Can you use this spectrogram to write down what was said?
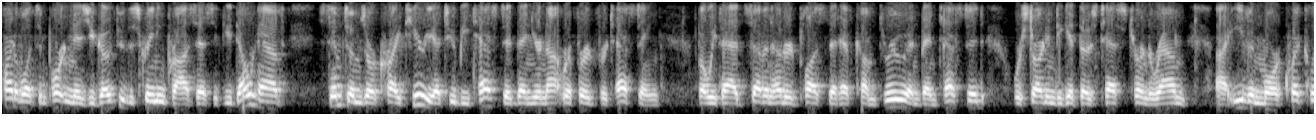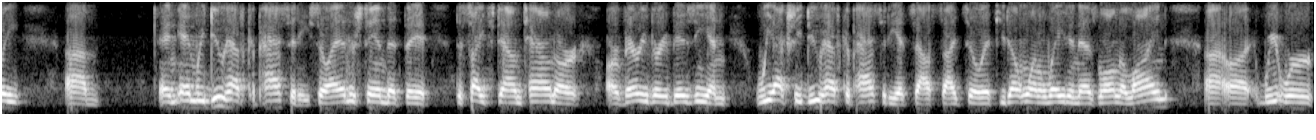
part of what's important is you go through the screening process. If you don't have symptoms or criteria to be tested, then you're not referred for testing. But we've had 700 plus that have come through and been tested. We're starting to get those tests turned around uh, even more quickly. Um, and, and we do have capacity. So I understand that the, the sites downtown are, are very, very busy, and we actually do have capacity at Southside. So if you don't want to wait in as long a line, uh, uh, we, we're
